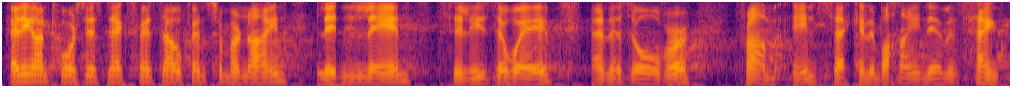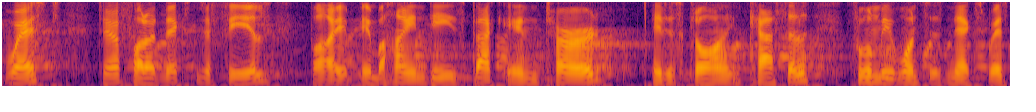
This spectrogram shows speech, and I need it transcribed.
Heading on towards this next fence now, fence number nine, Liddon Lane, still away and is over. From in second and behind him is Hank West. They're followed next in the field by in behind these back in third. It is Clohan Castle. Fool Me Once is next with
